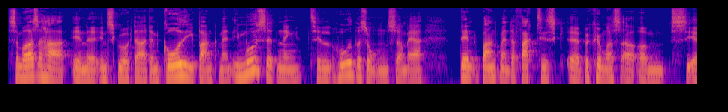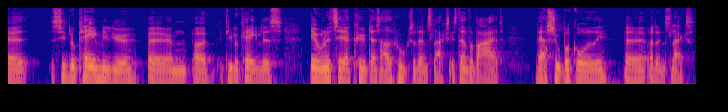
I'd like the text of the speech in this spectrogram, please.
som også har en, øh, en skurk, der er den grådige bankmand, i modsætning til hovedpersonen, som er den bankmand, der faktisk øh, bekymrer sig om øh, sit lokalmiljø øh, og de lokales evne til at købe deres eget hus og den slags, i stedet for bare at være super grådig øh, og den slags.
